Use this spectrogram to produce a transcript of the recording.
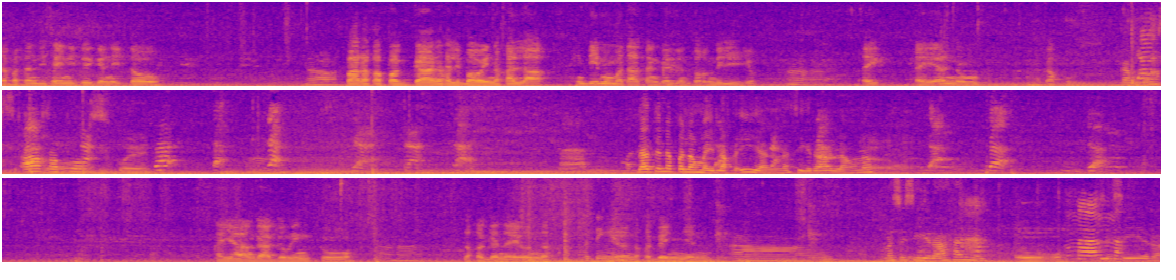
Dapat ang design nito ay ganito. Oo. Para kapag ka, halimbawa ay nakalock, hindi mo matatanggal yung tornilyo. Mm. Ay, ay ano, kapos. Kapos. Ah, kapos. Hindi pwede. Dati na palang may lock iyan. Nasira lang, no? Ah. Kaya ang gagawin ko, Aha. nakaganayon na. Patingin. Ayan, nakaganyan. Ah, masisirahan eh. Oo, Masisira.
